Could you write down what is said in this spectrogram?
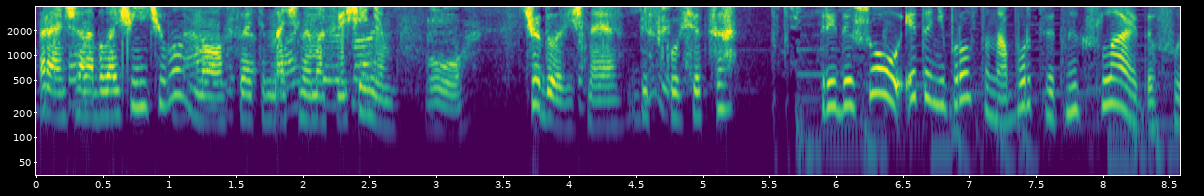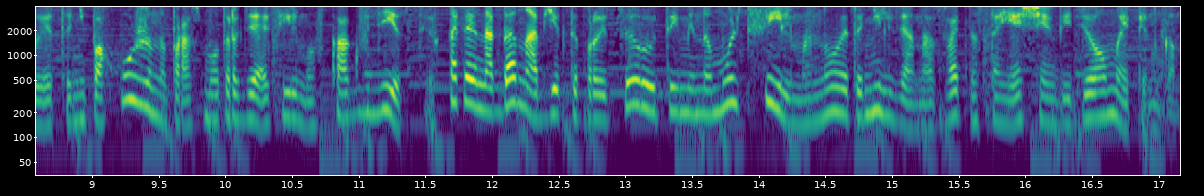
Раньше она была еще ничего, но с этим ночным освещением, фу, чудовищная бескусица. 3D-шоу – это не просто набор цветных слайдов, и это не похоже на просмотр диафильмов, как в детстве. Хотя иногда на объекты проецируют именно мультфильмы, но это нельзя назвать настоящим видеомэппингом.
